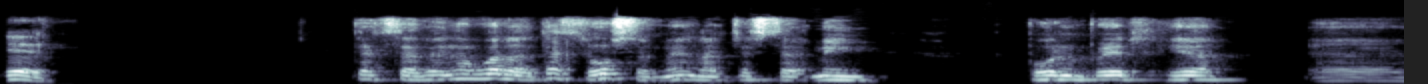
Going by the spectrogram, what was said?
yeah, That's uh, what a, that's awesome, man. Like just, uh, I mean, born and bred here uh,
